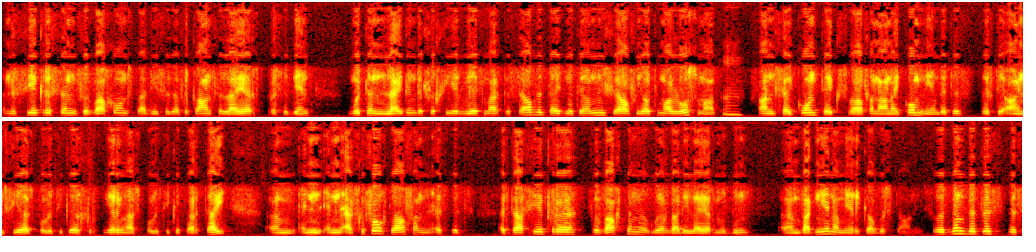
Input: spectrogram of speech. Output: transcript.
in 'n sekere sin verwag ons dat die Suid-Afrikaanse leier, president, moet 'n leidende figuur wees, maar terselfdertyd moet hy hom nie self heeltemal losmaak mm. van sy konteks waarvan hy kom nie en dit is dis die ANC as politieke groepering as politieke party. Um, en en as gevolg daarvan is dit is daar sekere verwagtinge oor wat die leier moet doen um, wat nie in Amerika bestaan nie. So ek dink dit is dis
